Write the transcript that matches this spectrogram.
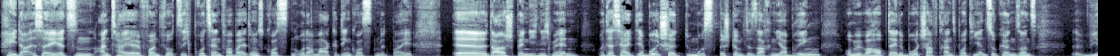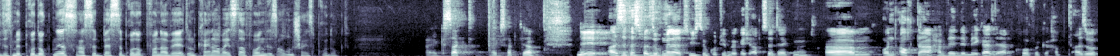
hey, da ist ja jetzt ein Anteil von 40 Prozent Verwaltungskosten oder Marketingkosten mit bei. Äh, da spende ich nicht mehr hin. Und das ist halt der Bullshit. Du musst bestimmte Sachen ja bringen, um überhaupt deine Botschaft transportieren zu können. Sonst wie das mit Produkten ist. Hast du das beste Produkt von der Welt und keiner weiß davon, ist auch ein Scheißprodukt. Exakt, exakt, ja. Nee, also das versuchen wir natürlich so gut wie möglich abzudecken. Ähm, und auch da haben wir eine mega Lernkurve gehabt. Also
